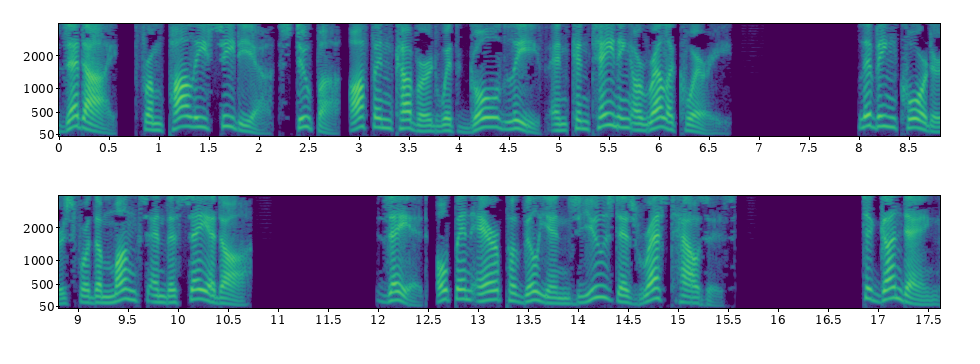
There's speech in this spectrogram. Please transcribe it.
Zedi, from Pali stupa, often covered with gold leaf and containing a reliquary, living quarters for the monks and the Sayadaw. Zayat, open-air pavilions used as rest houses. Tagundang,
